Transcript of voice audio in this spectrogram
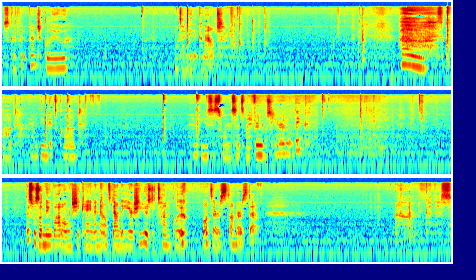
Just gonna put a bunch of glue once I can get it come out. Oh, it's clogged. Everything gets clogged. I haven't used this one since my friend was here, I don't think. This was a new bottle when she came, and now it's down to here. She used a ton of glue on her, on her stuff. Oh, my goodness.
